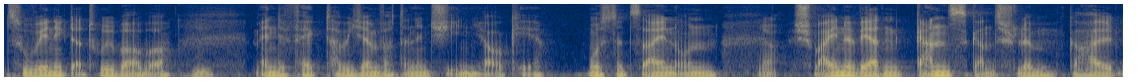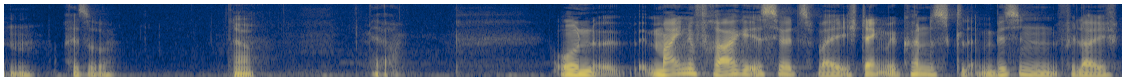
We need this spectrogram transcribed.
zu wenig darüber, aber im Endeffekt habe ich einfach dann entschieden, ja, okay, muss nicht sein und Ja. Schweine werden ganz, ganz schlimm gehalten. Also, Ja. ja. Und meine Frage ist jetzt, weil ich denke, wir können kl- ein bisschen vielleicht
